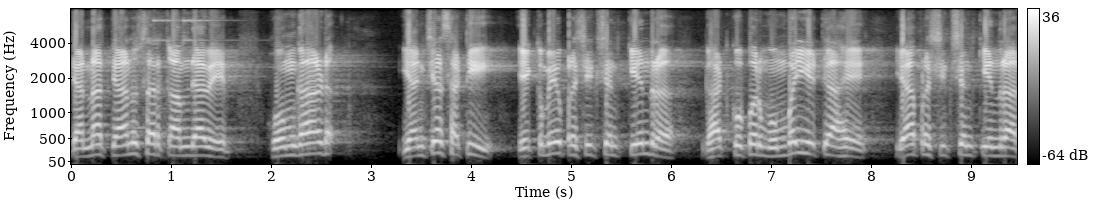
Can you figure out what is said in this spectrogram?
त्यांना त्यानुसार काम द्यावे. होमगार्ड यांच्यासाठी एकमेव प्रशिक्षण केंद्र घाटकोपर मुंबई येथे आहे. या प्रशिक्षण केंद्रात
